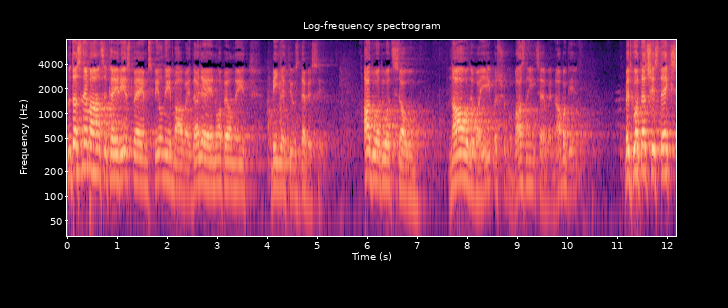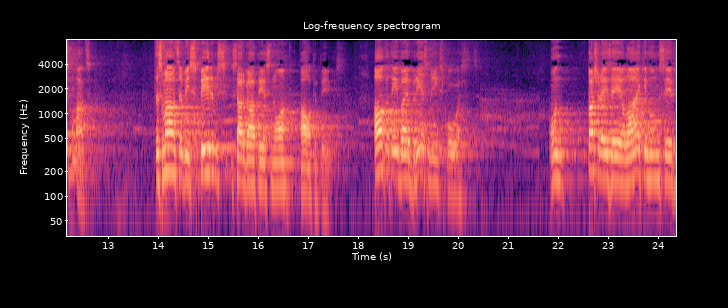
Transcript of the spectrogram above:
Nu, tas nemāca, ka ir iespējams pilnībā vai daļēji nopelnīt biļeti uz debesīm, atdodot savu naudu vai īpašumu baznīcai vai nabagiem. Bet ko tad šis teksts māca? Tas māca vispirms sargāties no alkatības. Alkatība ir briesmīgs posts. Un pašreizējie laiki mums ir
